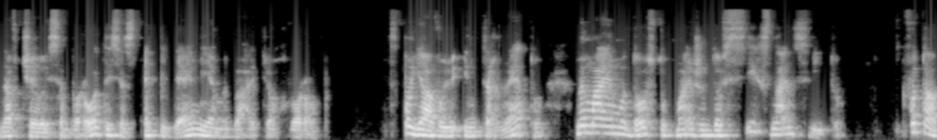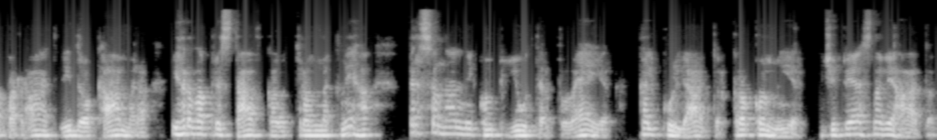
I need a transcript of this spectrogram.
навчилися боротися з епідеміями багатьох хвороб. З появою інтернету ми маємо доступ майже до всіх знань світу. Фотоапарат, відеокамера, ігрова приставка, електронна книга, персональний комп'ютер, плеєр, калькулятор, крокомір, GPS-навігатор,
